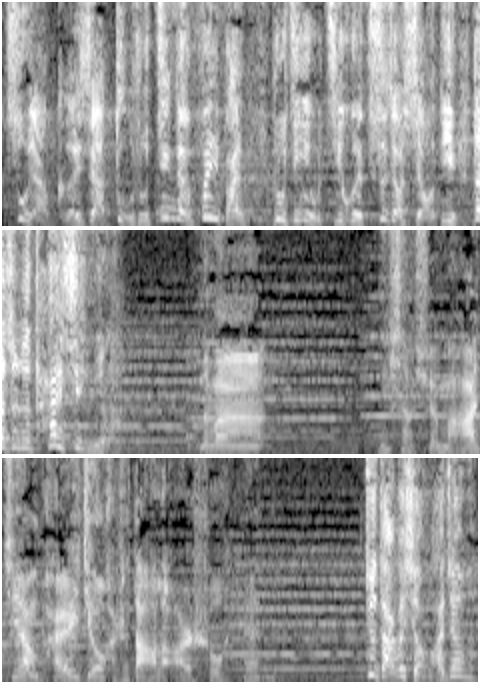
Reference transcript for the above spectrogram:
素养阁下赌术精湛非凡，如今有机会赐教小弟，那真是太幸运了。那么，你想学麻将、牌九，还是大老二收黑呢？就打个小麻将嘛。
